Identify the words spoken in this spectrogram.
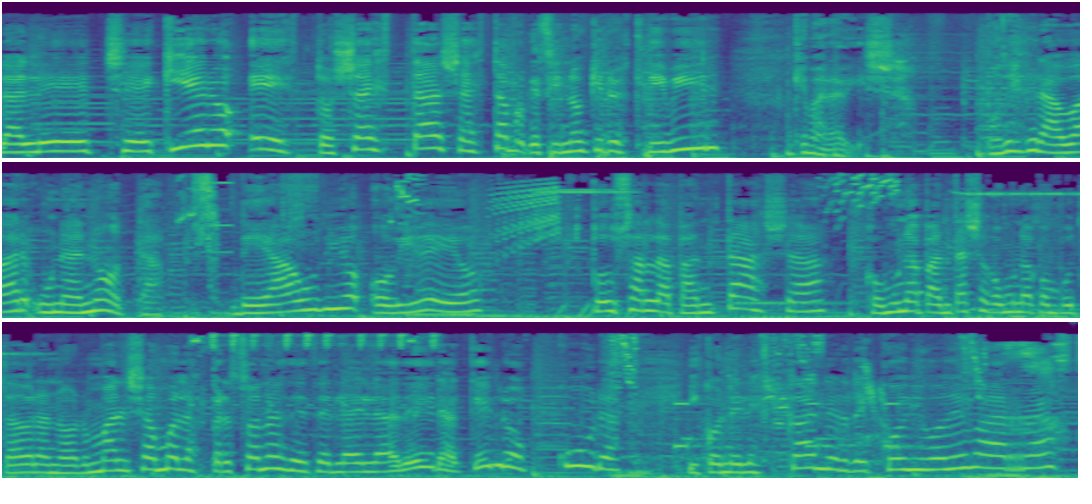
la leche, quiero esto, ya está, ya está, porque si no quiero escribir, qué maravilla. Podés grabar una nota de audio o video Puedo usar la pantalla, como una pantalla, como una computadora normal. Llamo a las personas desde la heladera, qué locura. Y con el escáner de código de barras,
